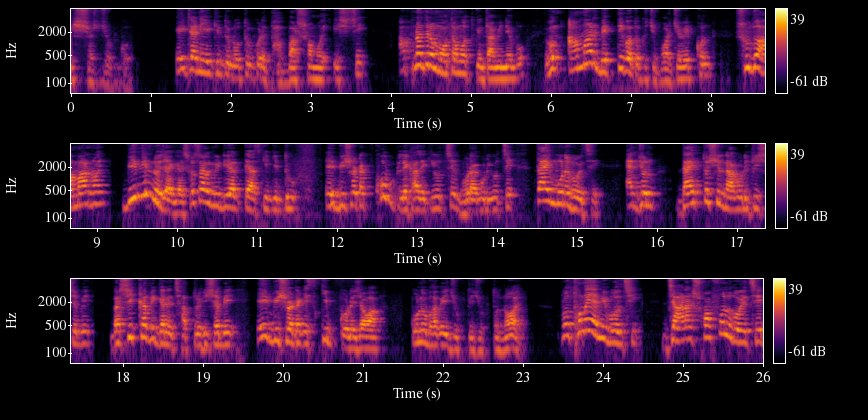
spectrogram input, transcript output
বিশ্বাসযোগ্য? এইটা নিয়ে কিন্তু নতুন করে ভাববার সময় এসছে। আপনাদের মতামত কিন্তু আমি নেব। এবং আমার ব্যক্তিগত কিছু পর্যবেক্ষণ। শুধু আমার নয়, বিভিন্ন জায়গায় সোশ্যাল মিডিয়াতে আজকে কিন্তু এই বিষয়টা খুব লেখালেখি হচ্ছে, ঘোরাঘুরি হচ্ছে, তাই মনে হয়েছে একজন দায়িত্বশীল নাগরিক হিসেবে বা শিক্ষা বিজ্ঞানের ছাত্র হিসেবে এই বিষয়টাকে স্কিপ করে যাওয়া কোনোভাবেই যুক্তিযুক্ত নয়। প্রথমেই আমি বলছি, যারা সফল হয়েছেন,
